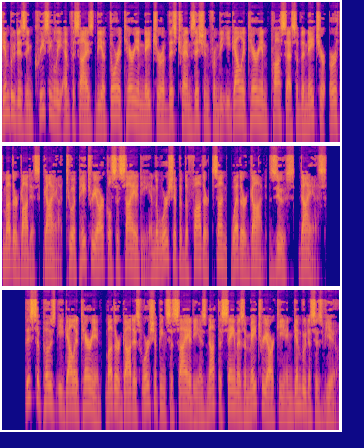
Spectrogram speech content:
Gimbutas increasingly emphasized the authoritarian nature of this transition from the egalitarian process of the nature, earth mother goddess Gaia to a patriarchal society and the worship of the father, son, weather god Zeus, Dyaus. This supposed egalitarian, mother goddess worshipping society is not the same as a matriarchy in Gimbutas's view.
